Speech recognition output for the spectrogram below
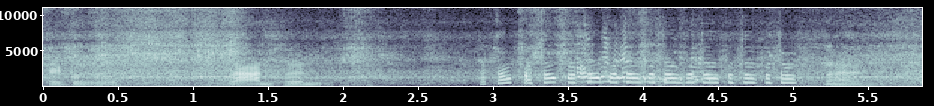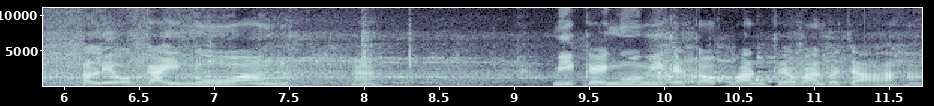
ให้เบอร์ร้านเพิ่อน กระตุกกระตุกกระตุกกระตุกกระตุกกระตุกกระตุกกระตุกอ่าเขาเรียกว่าไก่งวงอ่ามีไก่งวงมีไก่ตอกบ้านแถวบ้านประจาฮะ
